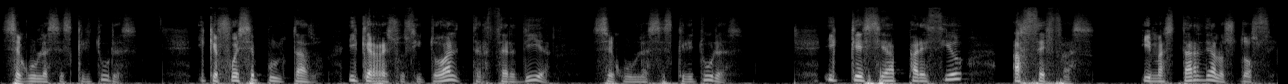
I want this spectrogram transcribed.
según las Escrituras, y que fue sepultado, y que resucitó al tercer día según las Escrituras, y que se apareció a Cefas, y más tarde a los doce.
